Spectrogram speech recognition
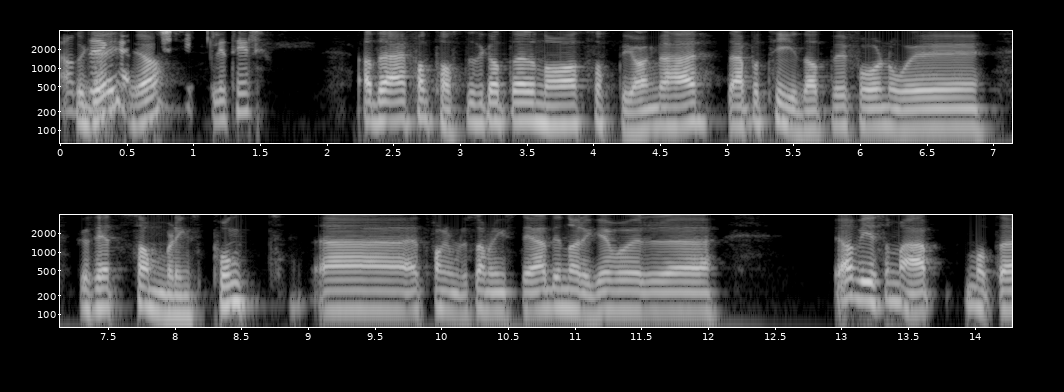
Ja, det gleder jeg meg skikkelig til. Ja, Det er fantastisk at dere nå har satt i gang det her. Det er på tide at vi får noe i skal si, et samlingspunkt. Eh, et samlingssted i Norge hvor eh, ja, vi som er på en måte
